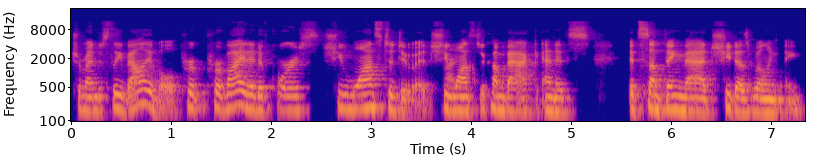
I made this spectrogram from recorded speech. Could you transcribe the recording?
tremendously valuable, provided, of course, she wants to do it. She right. wants to come back and it's, it's something that she does willingly.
